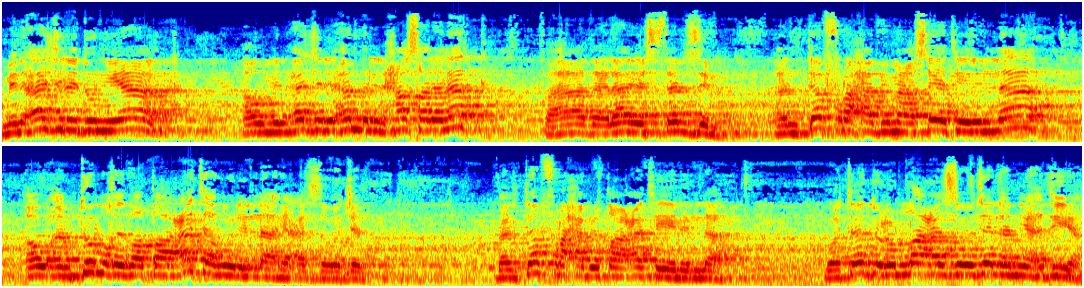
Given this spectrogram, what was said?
من أجل دنياك أو من أجل أمر حصل لك فهذا لا يستلزم. أن تفرح بمعصيته لله أو أن تبغض طاعته لله عز وجل. بل تفرح بطاعته لله وتدعو الله عز وجل أن يهديه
